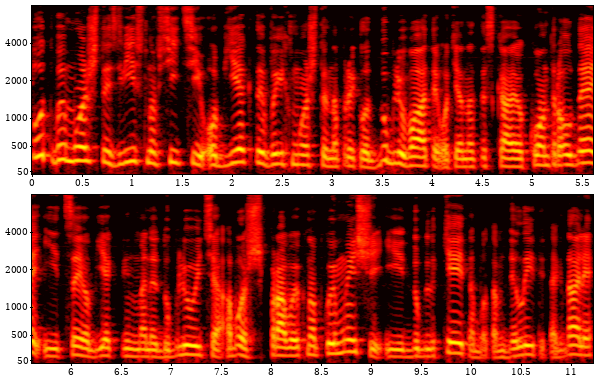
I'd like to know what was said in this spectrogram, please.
тут ви можете, звісно, всі ці об'єкти, ви їх можете, наприклад, дублювати. От я натискаю Ctrl-D, і цей об'єкт він в мене дублюється, або ж правою кнопкою миші, і Duplicate, або там Delete і так далі.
